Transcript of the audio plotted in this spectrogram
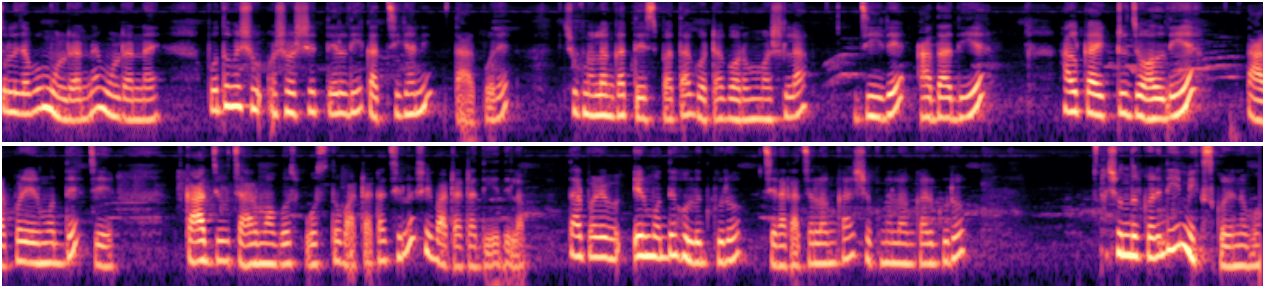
চলে যাব মূল রান্নায়। মূল রান্নায় প্রথমে সর্ষের তেল দিয়ে কাচ্চিঘানি, তারপরে শুকনো লঙ্কা, তেজপাতা, গোটা গরম মশলা, জিরে, আদা দিয়ে হালকা একটু জল দিয়ে, তারপর এর মধ্যে যে কাজু, চারমগজ, পোস্ত, বাটাটা ছিল সেই বাটাটা দিয়ে দিলাম। তারপরে এর মধ্যে হলুদ গুঁড়ো, চেরা কাঁচা লঙ্কা, শুকনো লঙ্কার গুঁড়ো সুন্দর করে দিয়ে মিক্স করে নেব।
